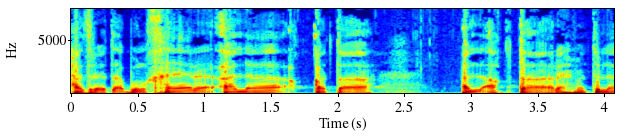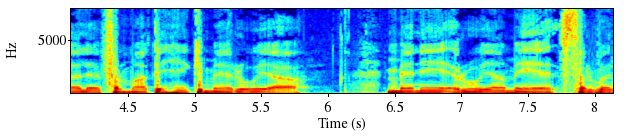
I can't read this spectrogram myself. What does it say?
حضرت ابو الخیر قطع القطع رحمۃ اللہ علیہ فرماتے ہیں کہ میں رویا۔ میں نے رویا میں سرور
